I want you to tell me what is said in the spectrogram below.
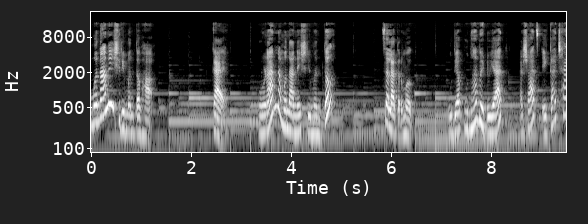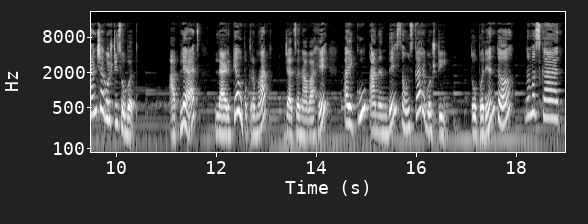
मनाने श्रीमंत व्हा. काय? होणार ना मनाने श्रीमंत? चला तर मग. उद्या पुन्हा भेटूयात अशाच एका छानशा गोष्टी सोबत आपल्याच लाडक्या उपक्रमात ज्याचं नाव आहे ऐकू आनंदे संस्कार गोष्टी. तोपर्यंत नमस्कार.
